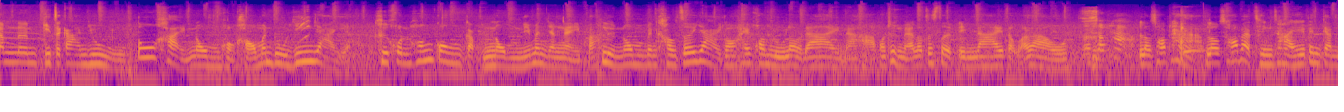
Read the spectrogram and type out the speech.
ดำเนินกิจการอยู่ ตู้ขายนมของเขามันดูยิ่งใหญ่อะคือคนฮ่องกงกับนมนี่มันยังไงปะหรือนมเป็น c u เจอร์ใหญ่ก็ให้ความรู้เราได้นะคะ เพราะถึงแม้เราจะเสิร์ชเองได้แต่ว่าเราเราชอบถามเราชอบถามเราชอบแบบทิ้งท้ายให้เป็นการ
